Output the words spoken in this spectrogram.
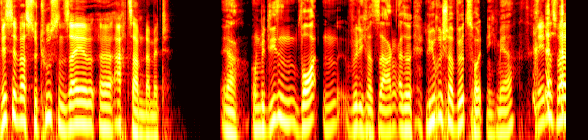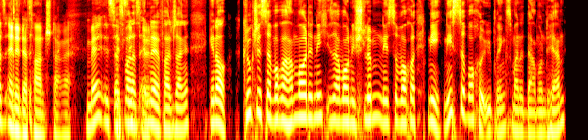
wisse, was du tust und sei äh, achtsam damit. Ja, und mit diesen Worten würde ich was sagen. Also lyrischer wird's heute nicht mehr. Nee, das war das Ende der Fahnenstange. Mehr ist Das jetzt war das. Ende der Fahnenstange. Genau. Klugschiss der Woche haben wir heute nicht, ist aber auch nicht schlimm. Nächste Woche, nee, nächste Woche übrigens, meine Damen und Herren,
